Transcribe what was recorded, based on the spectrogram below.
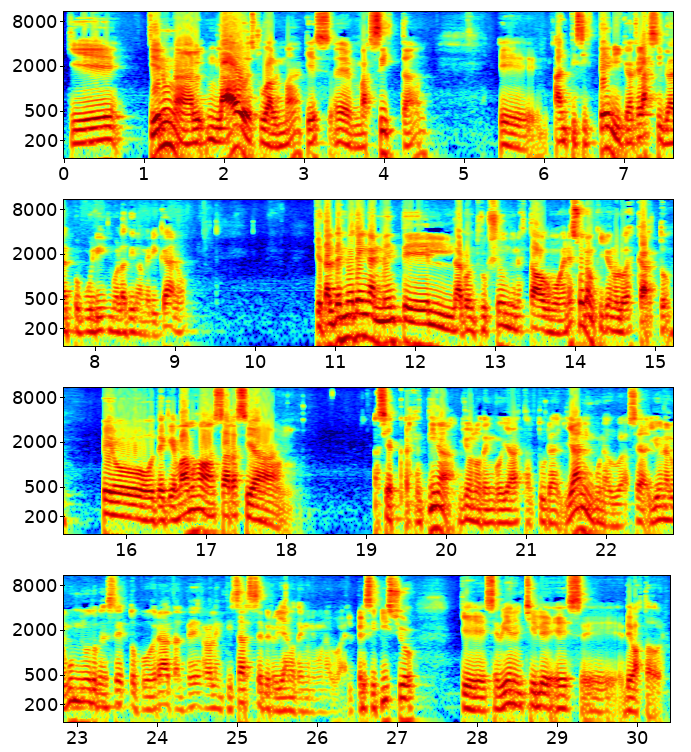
que tiene un lado de su alma que es eh, marxista, eh, antisistémica, clásica del populismo latinoamericano, que tal vez no tenga en mente la construcción de un Estado como Venezuela, aunque yo no lo descarto, pero de que vamos a avanzar hacia, hacia Argentina, yo no tengo ya a esta altura ya ninguna duda. O sea, yo en algún minuto pensé esto podrá tal vez ralentizarse, pero ya no tengo ninguna duda. El precipicio que se viene en Chile es eh, devastador.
